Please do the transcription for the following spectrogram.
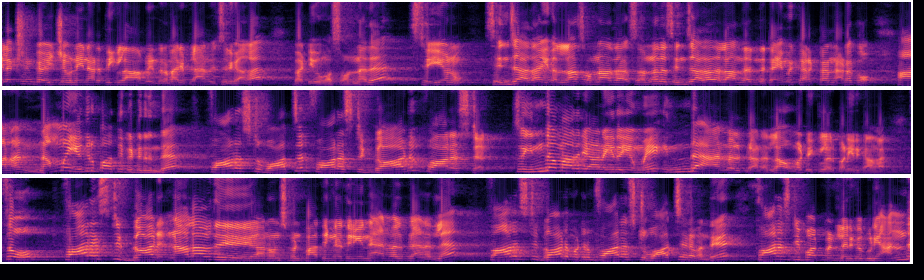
எலெக்ஷன் கழிச்ச உடனே நடத்திக்கலாம் அப்படின்ற மாதிரி பிளான் வச்சிருக்காங்க. பட் இவங்க சொன்னதை செய்யணும். செஞ்சாதான் இதெல்லாம் சொன்னாதான் சொன்னதை செஞ்சாதான் அதெல்லாம் அந்த அந்த டைமுக்கு கரெக்டாக நடக்கும். ஆனா நம்ம எதிர்பார்த்துக்கிட்டு இருந்த forest watcher forest guard forester so இந்த மாதிரியான இதையுமே இந்த ஆனுவல் பிளானர்ல அவங்க டிக்ளேர் பண்ணியிருக்காங்க. ஸோ ஃபாரஸ்ட் கார்டு நாலாவது அனௌன்ஸ்மெண்ட் பார்த்தீங்கன்னா தெரியும் இந்த ஆனுவல் பிளானர்ல ஃபாரஸ்ட் கார்டு மற்றும் ஃபாரஸ்ட் வாட்சரை வந்து ஃபாரஸ்ட் டிபார்ட்மெண்ட்ல இருக்கக்கூடிய அந்த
